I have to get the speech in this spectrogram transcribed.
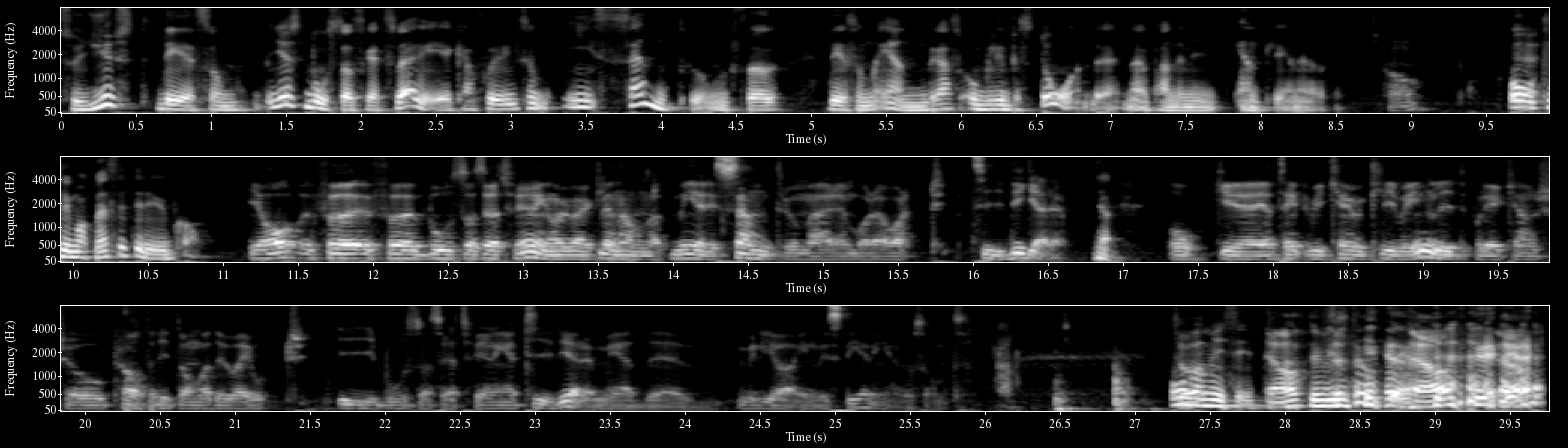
Så just det som, just bostadsrätt-Sverige är kanske liksom i centrum för det som ändras och blir bestående när pandemin äntligen är över. Ja. Och eh. klimatmässigt är det ju bra. Ja, för, för bostadsrättsföreningen har ju verkligen hamnat mer i centrum här än vad det har varit tidigare. Ja. Och eh, jag tänkte vi kan ju kliva in lite på det kanske och prata lite om vad du har gjort i bostadsrättsföreningar tidigare med eh, miljöinvesteringar och sånt. Åh, oh, vad mysigt ja. att du vill ta upp det. ja, ja.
